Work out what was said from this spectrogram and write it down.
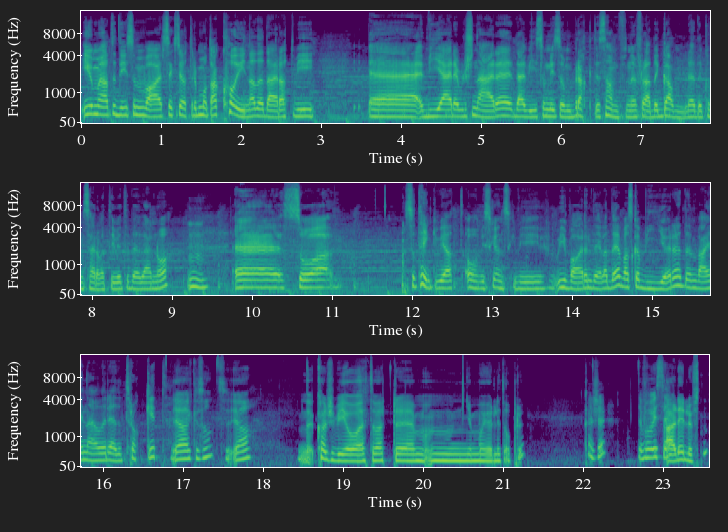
i og med at de som var 68-ere, på en måte har coina det der at vi eh, vi er revolusjonære. Det er vi som liksom brakte samfunnet fra det gamle, det konservative, til det det er nå. Mm. Eh, så, så tenker vi at å, vi skulle ønske vi, vi var en del av det. Hva skal vi gjøre? Den veien er jo allerede tråkket. Ja, ikke sant? Ja. Kanskje vi òg etter hvert eh, må gjøre litt opprør? Kanskje. Det får vi se. Er det i luften?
